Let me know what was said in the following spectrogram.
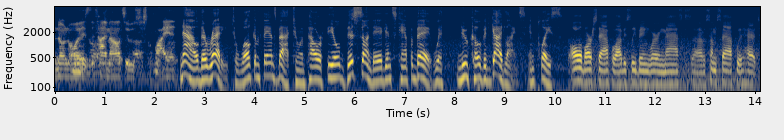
No noise, the timeouts, it was just quiet. Now they're ready to welcome fans back to Empower Field this Sunday against Tampa Bay with new COVID guidelines in place. All of our staff will obviously be wearing masks. Uh, some staff who had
